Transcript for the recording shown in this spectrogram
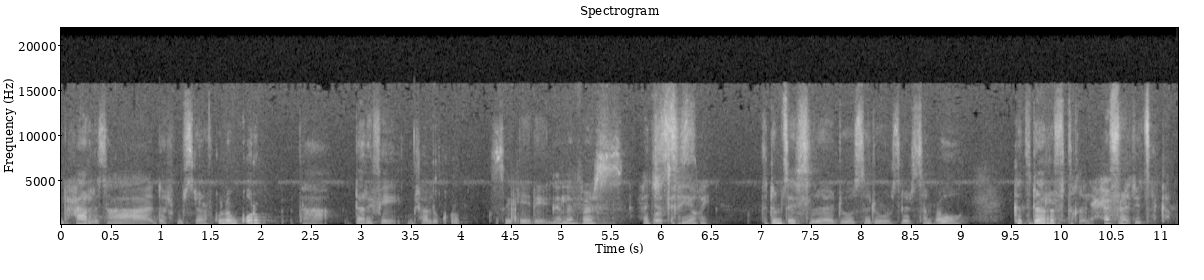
بحر سا درف مسترف كلهم قرب تا درفي مش هلو قرب سي كيدي قال فرس حجت أخي أخي تدمسي سلدو سلدو سلدو سمعوه كتدرف تخلي حفرة تتسكب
